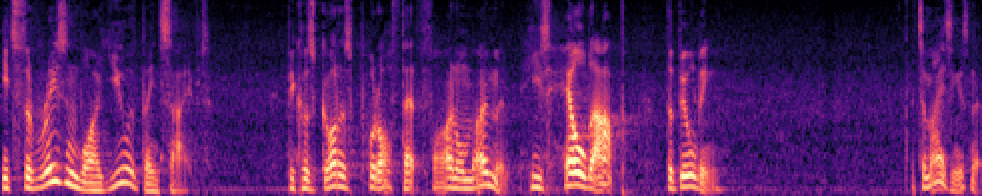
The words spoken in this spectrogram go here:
It's the reason why you have been saved. Because God has put off that final moment. He's held up the building. It's amazing, isn't it?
